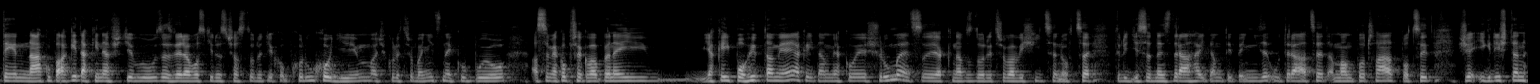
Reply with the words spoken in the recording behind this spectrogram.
ty nákupáky taky navštěvuju, ze zvědavosti dost často do těch obchodů chodím, ačkoliv třeba nic nekupuju a jsem jako překvapený, jaký pohyb tam je, jaký tam jako je šrumec, jak navzdory třeba vyšší cenovce, ty lidi se dnes dráhají tam ty peníze utrácet a mám pořád pocit, že i když ten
